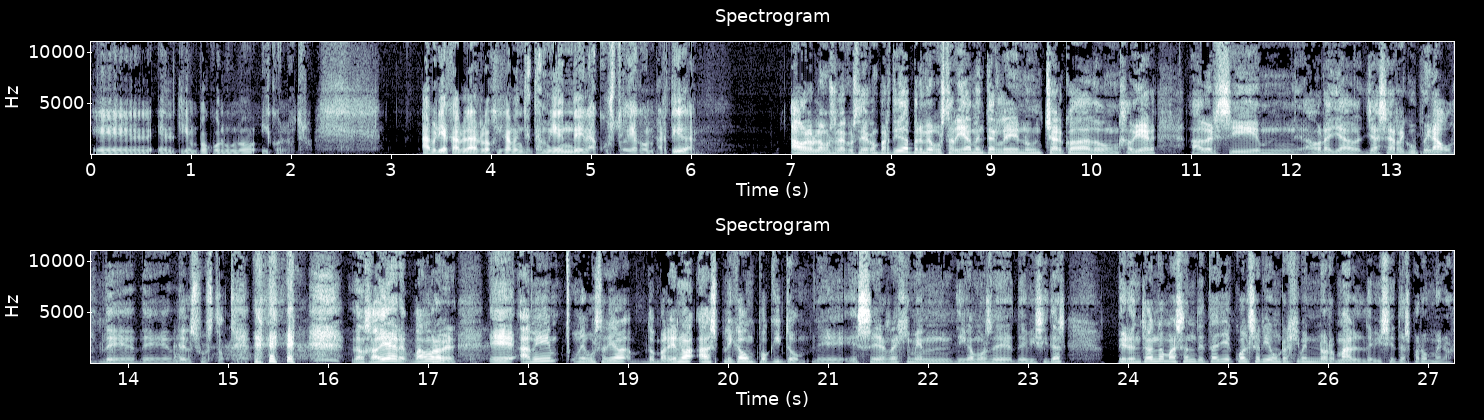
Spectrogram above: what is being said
el, el tiempo con uno y con otro. Habría que hablar, lógicamente, también de la custodia compartida. Ahora hablamos de la custodia compartida, pero me gustaría meterle en un charco a don Javier, a ver si um, ahora ya, ya se ha recuperado de, de, del susto. don Javier, vamos a ver. Eh, a mí me gustaría, don Mariano ha explicado un poquito eh, ese régimen, digamos, de, de visitas, pero entrando más en detalle, ¿cuál sería un régimen normal de visitas para un menor?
